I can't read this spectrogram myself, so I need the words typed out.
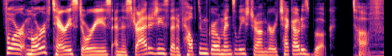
For more of Terry's stories and the strategies that have helped him grow mentally stronger, check out his book, Tough.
